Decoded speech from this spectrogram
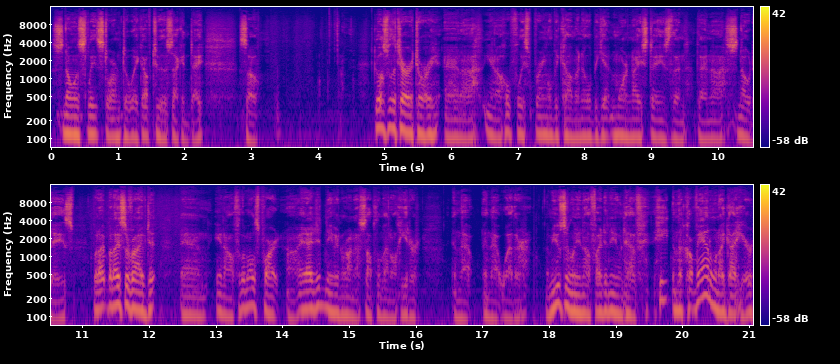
snow and sleet storm to wake up to the second day. So goes with the territory, and uh, you know, hopefully spring will be coming. It will be getting more nice days than than uh, snow days. But I, but I survived it, and you know, for the most part, uh, and I didn't even run a supplemental heater in that in that weather. Amusingly enough, I didn't even have heat in the van when I got here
